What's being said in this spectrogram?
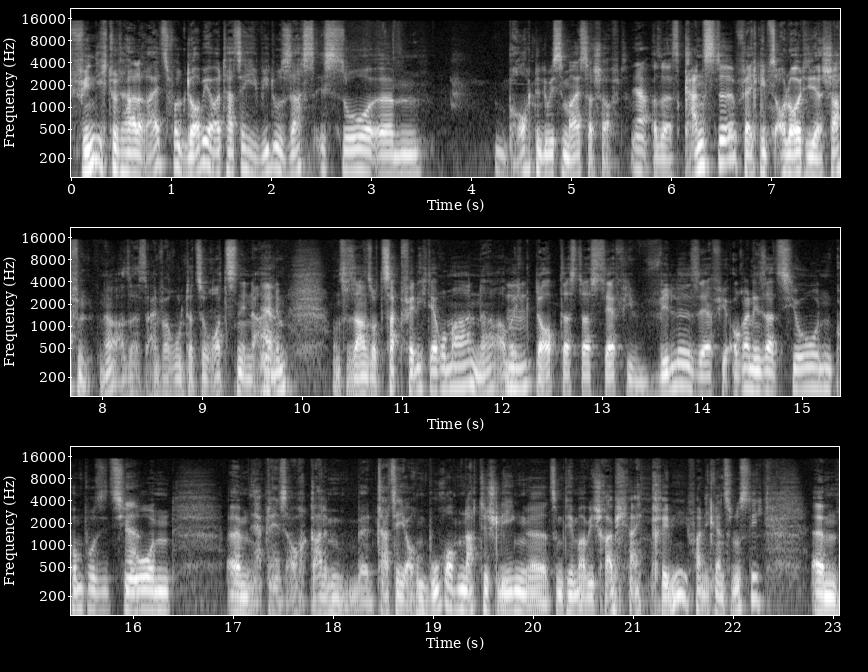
Finde ich total reizvoll, glaube ich aber tatsächlich, wie du sagst, ist so, ähm, braucht eine gewisse Meisterschaft. Ja. Also das kannst du, vielleicht gibt es auch Leute, die das schaffen, ne? also das einfach runter zu rotzen in einem und zu sagen, so zack, fertig der Roman. Ne? Aber Mhm. ich glaube, dass das sehr viel Wille, sehr viel Organisation, Komposition, ähm, ich habe jetzt auch gerade äh, tatsächlich auch ein Buch auf dem Nachttisch liegen äh, zum Thema, wie schreibe ich einen Krimi, fand ich ganz lustig. Ähm,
